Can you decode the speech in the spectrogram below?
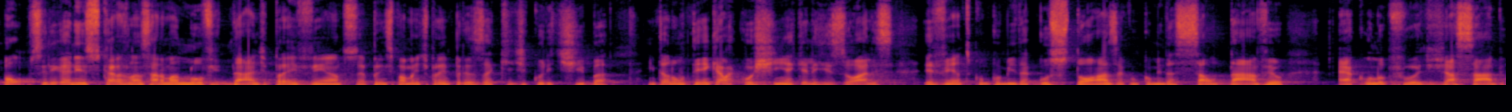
Bom, se liga nisso, os caras lançaram uma novidade para eventos, é principalmente para empresas aqui de Curitiba. Então não tem aquela coxinha, aquele risoles, evento com comida gostosa, com comida saudável, é com Loop Food, já sabe.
